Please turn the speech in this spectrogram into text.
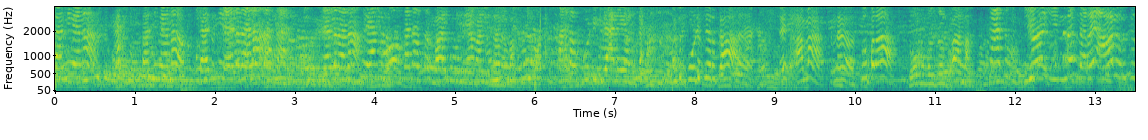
தண்ணி வேணா. தண்ணி வேணா. தண்ணி வேலை வேணா. வேலை வேணா. இது பிடிச்சிருக்கா? ஆமா. சூப்பரா? ஆமா. ஐயோ இன்னும் நிறைய ஆள் இருக்கு.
